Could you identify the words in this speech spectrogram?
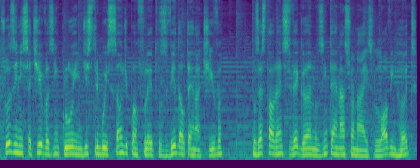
Suas iniciativas incluem distribuição de panfletos Vida Alternativa, os restaurantes veganos internacionais Loving Hut,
